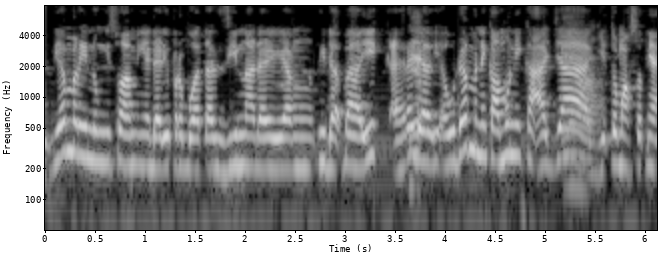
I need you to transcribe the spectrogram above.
dia melindungi suaminya dari perbuatan zina dari yang tidak baik akhirnya Ya. dia ya udah mending kamu nikah aja Ya. gitu maksudnya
